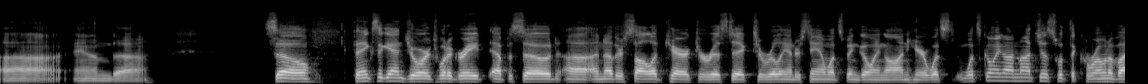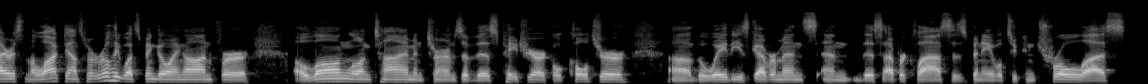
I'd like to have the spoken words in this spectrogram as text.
uh, and uh, so Thanks again, George. What a great episode. Uh, another solid characteristic to really understand what's been going on here. What's what's going on not just with the coronavirus and the lockdowns, but really what's been going on for a long, long time in terms of this patriarchal culture, uh, the way these governments and this upper class has been able to control us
